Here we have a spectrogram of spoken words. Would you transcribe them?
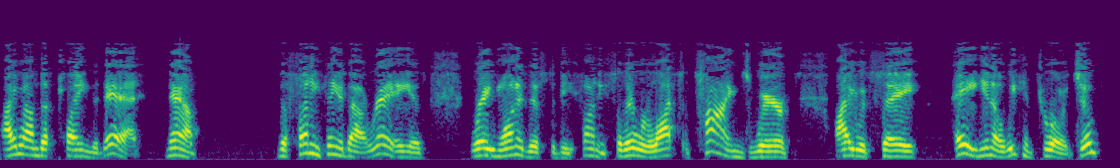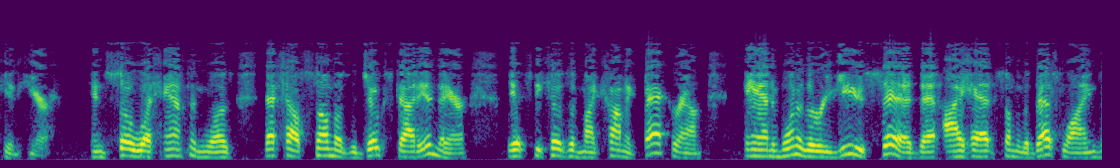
I wound up playing the dad. Now, the funny thing about Ray is Ray wanted this to be funny, so there were lots of times where I would say, "Hey, you know, we can throw a joke in here." And so what happened was that's how some of the jokes got in there. It's because of my comic background. And one of the reviews said that I had some of the best lines,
